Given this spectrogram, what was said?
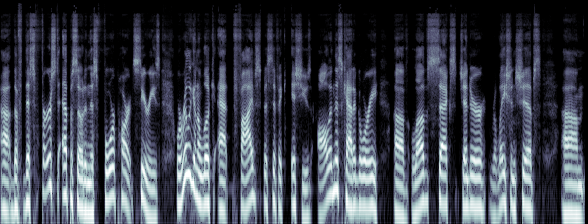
uh, the, this first episode in this four part series, we're really going to look at five specific issues, all in this category of love, sex, gender, relationships. Um,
